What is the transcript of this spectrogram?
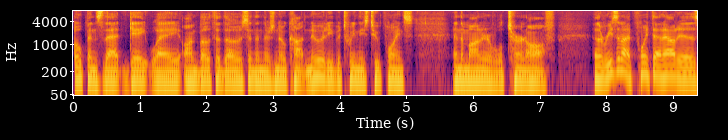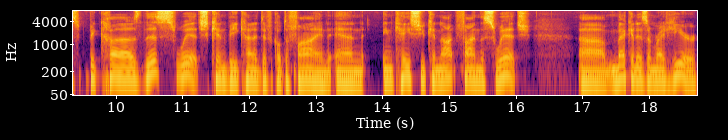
opens that gateway on both of those. And then there's no continuity between these two points and the monitor will turn off. Now, the reason I point that out is because this switch can be kind of difficult to find. And in case you cannot find the switch uh, mechanism right here,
